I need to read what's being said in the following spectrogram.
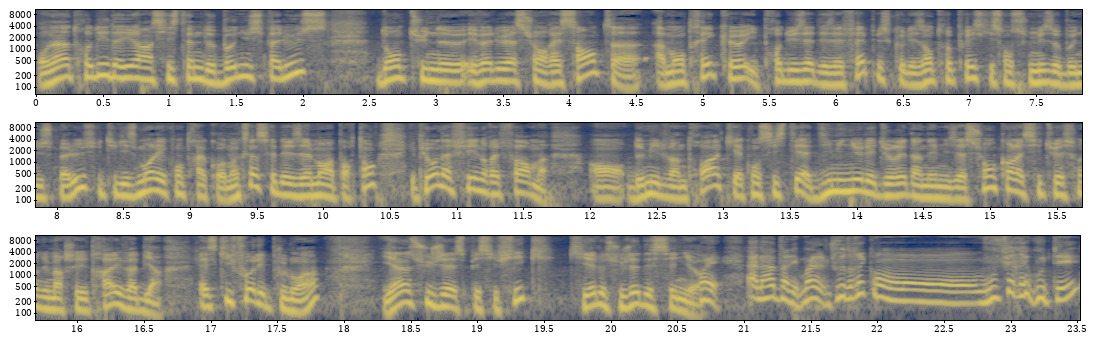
On a introduit d'ailleurs un système de bonus-malus dont une évaluation récente a montré qu'il produisait des effets puisque les entreprises qui sont soumises au bonus-malus utilisent moins les contrats courts. Donc ça, c'est des éléments importants. Et puis on a fait une réforme en 2023 qui a consisté à diminuer les durées d'indemnisation quand la situation du marché du travail va bien. Est-ce qu'il faut aller plus loin? Il y a un sujet spécifique qui est le sujet des seniors. Oui. Alors attendez, moi je voudrais qu'on vous faire écouter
